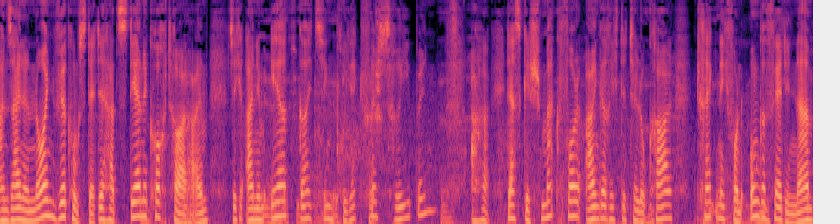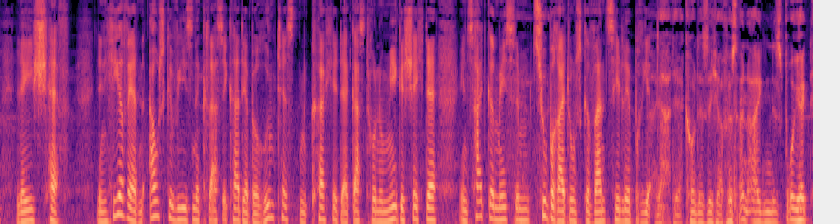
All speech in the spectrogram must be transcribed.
An seiner neuen Wirkungsstätte hat Sterne Koch Thalheim sich einem ehrgeizigen Projekt verschrieben. Aha, das geschmackvoll eingerichtete Lokal trägt nicht von ungefähr den Namen Les Chef. Denn hier werden ausgewiesene Klassiker der berühmtesten Köche der Gastronomiegeschichte in zeitgemäßem Zubereitungsgewand zelebriert. Ja, der konnte sich ja für sein eigenes Projekt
